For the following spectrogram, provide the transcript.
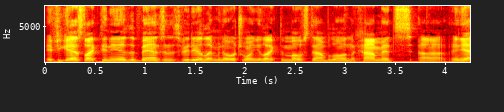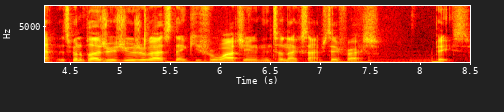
if you guys liked any of the bands in this video, let me know which one you like the most down below in the comments. Uh, and yeah, it's been a pleasure as usual, guys. Thank you for watching. Until next time, stay fresh. Peace.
